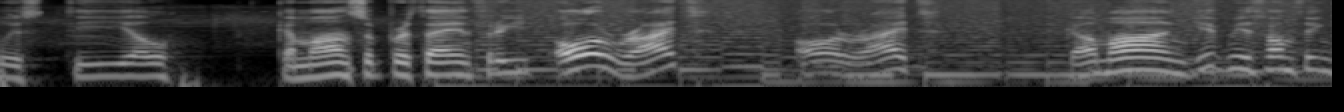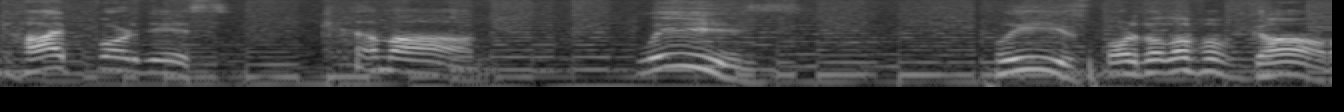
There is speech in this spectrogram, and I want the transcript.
we still... Come on, Super Saiyan 3. Alright, alright. Come on, give me something hype for this. Come on. Please. Please, for the love of God.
